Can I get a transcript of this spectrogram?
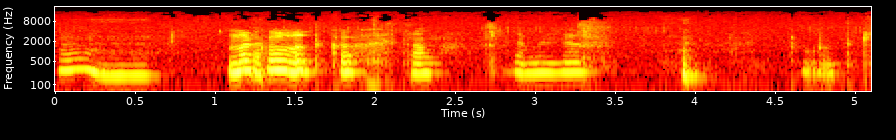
Мгм. на колодках там. Колодки.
